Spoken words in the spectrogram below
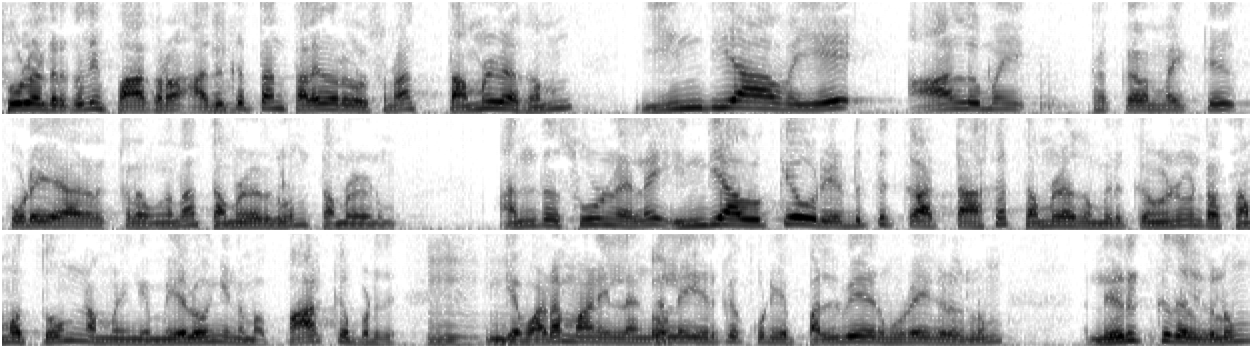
சூழல் இருக்கிறதையும் பாக்குறோம் அதுக்குத்தான் தலைவர்கள் சொன்னால் தமிழகம் இந்தியாவையே ஆளுமை தக்கமைக்கு கூடிய இருக்கிறவங்க தான் தமிழர்களும் தமிழனும். அந்த சூழ்நிலை இந்தியாவுக்கே ஒரு எடுத்துக்காட்டாக தமிழகம் இருக்க வேண்டும் என்ற சமத்துவம் நம்ம இங்க மேலோங்கி நம்ம பார்க்கப்படுது. இங்க வட மாநிலங்களில் இருக்கக்கூடிய பல்வேறு முறைகளும் நெருக்குதல்களும்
